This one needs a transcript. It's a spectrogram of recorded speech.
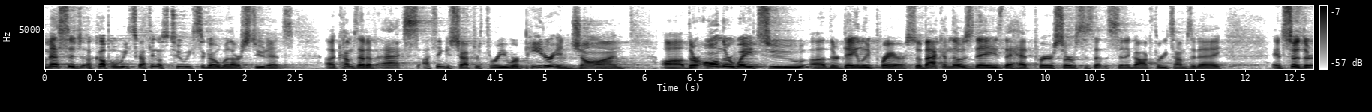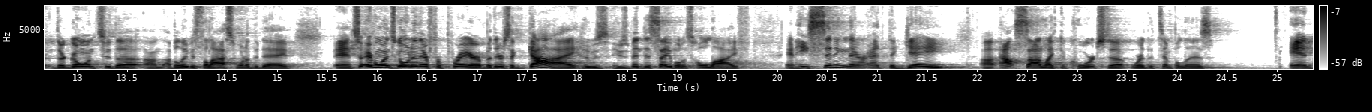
message a couple weeks ago, I think it was two weeks ago, with our students. Uh, comes out of Acts, I think it's chapter 3, where Peter and John. Uh, they're on their way to uh, their daily prayer. So, back in those days, they had prayer services at the synagogue three times a day. And so they're, they're going to the, um, I believe it's the last one of the day. And so everyone's going in there for prayer, but there's a guy who's, who's been disabled his whole life, and he's sitting there at the gate uh, outside, like the courts to where the temple is. And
